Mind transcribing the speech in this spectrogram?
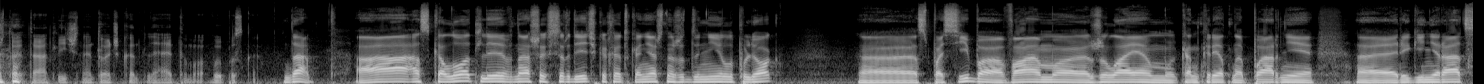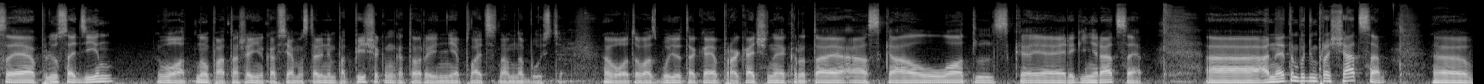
что это отличная точка для этого выпуска. Да. А Аскалотли в наших сердечках это, конечно же, Даниил Пулек. Э, спасибо. Вам э, желаем конкретно парни э, регенерация плюс один. Вот, ну, по отношению ко всем остальным подписчикам, которые не платят нам на бусте. Вот, у вас будет такая прокачанная, крутая аскалотлская регенерация. А, а на этом будем прощаться. Э,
